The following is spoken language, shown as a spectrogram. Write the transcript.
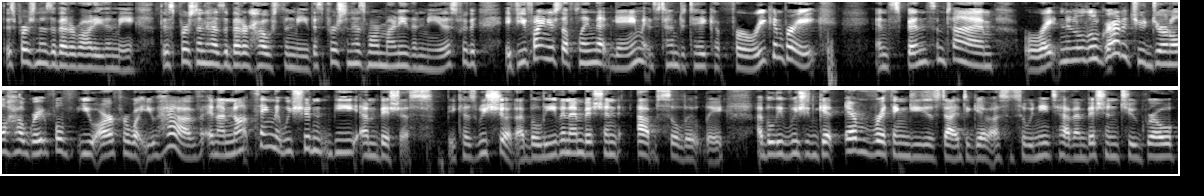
This person has a better body than me. This person has a better house than me. This person has more money than me. This if you find yourself playing that game, it's time to take a freaking break and spend some time writing in a little gratitude journal how grateful you are for what you have. And I'm not saying that we shouldn't be ambitious because we should. I believe in ambition, absolutely. I believe we should get everything Jesus died to give us. And so we need to have ambition to grow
